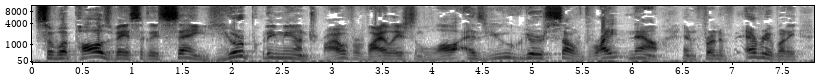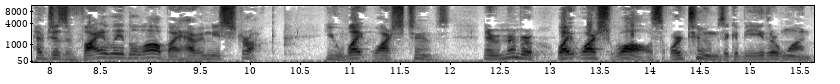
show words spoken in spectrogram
So, what Paul is basically saying, you're putting me on trial for violation of the law as you yourself, right now, in front of everybody, have just violated the law by having me struck. You whitewashed tombs. Now remember, whitewashed walls or tombs, it could be either one,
